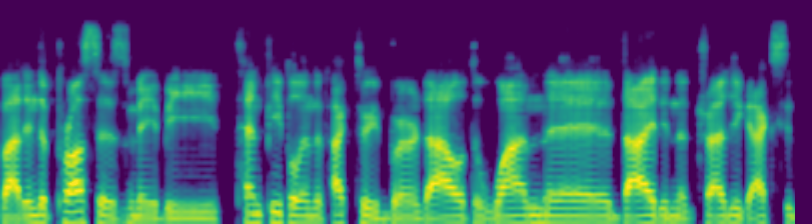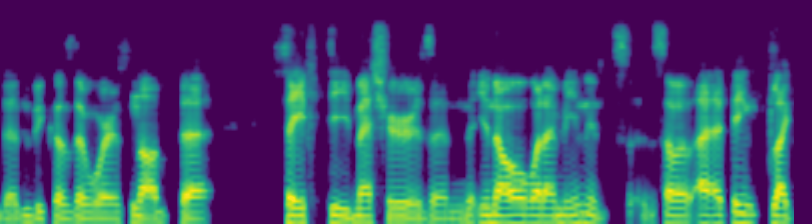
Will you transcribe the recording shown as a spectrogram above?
but in the process, maybe ten people in the factory burned out. One uh, died in a tragic accident because there was not the safety measures, and you know what I mean. It's so I think like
